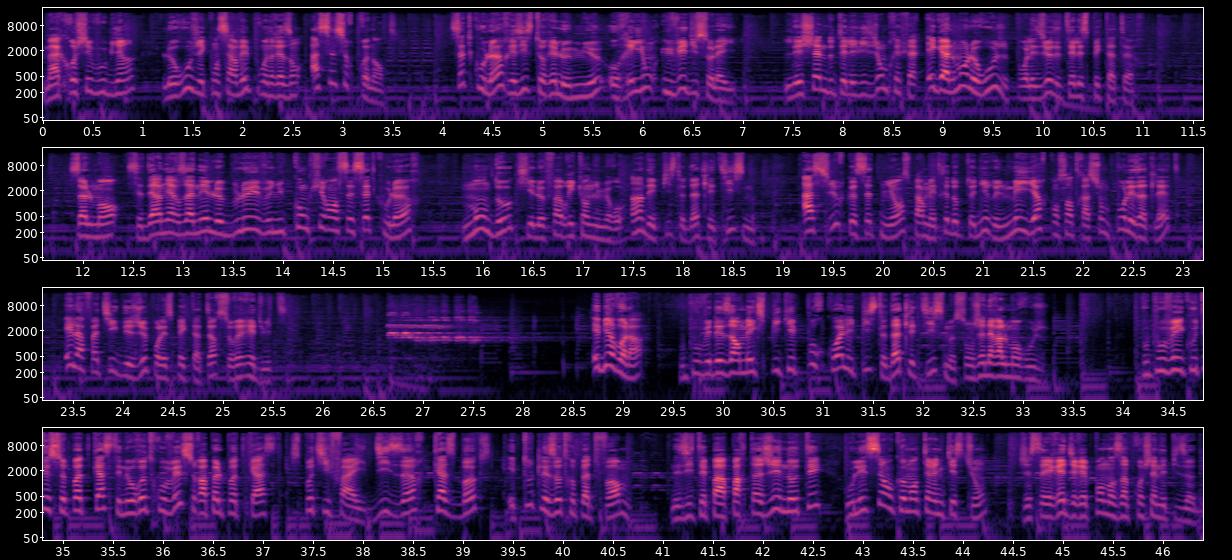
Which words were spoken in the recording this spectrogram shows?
Mais accrochez-vous bien, le rouge est conservé pour une raison assez surprenante. Cette couleur résisterait le mieux aux rayons UV du soleil. Les chaînes de télévision préfèrent également le rouge pour les yeux des téléspectateurs. Seulement, ces dernières années, le bleu est venu concurrencer cette couleur. Mondo, qui est le fabricant numéro 1 des pistes d'athlétisme, assure que cette nuance permettrait d'obtenir une meilleure concentration pour les athlètes et la fatigue des yeux pour les spectateurs serait réduite. Et bien voilà, vous pouvez désormais expliquer pourquoi les pistes d'athlétisme sont généralement rouges. Vous pouvez écouter ce podcast et nous retrouver sur Apple Podcast, Spotify, Deezer, Castbox et toutes les autres plateformes. N'hésitez pas à partager, noter ou laisser en commentaire une question. J'essaierai d'y répondre dans un prochain épisode.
